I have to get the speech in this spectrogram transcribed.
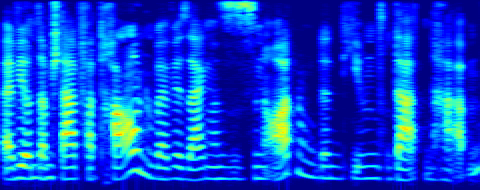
weil wir unserem Staat vertrauen und weil wir sagen, es ist in Ordnung, denn die unsere Daten haben.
